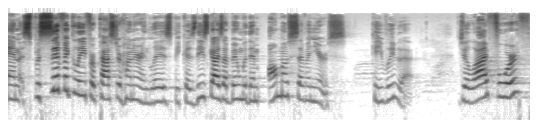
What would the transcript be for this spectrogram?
and specifically for Pastor Hunter and Liz because these guys, I've been with them almost seven years. Can you believe that? July 4th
